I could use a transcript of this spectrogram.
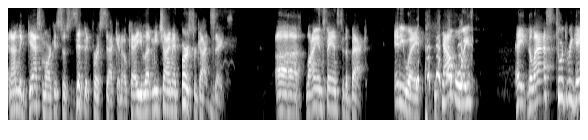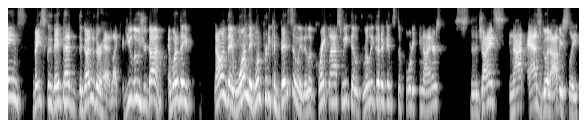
and I'm the guest, Marcus, so zip it for a second, okay? You let me chime in first, for God's sakes. Uh, Lions fans to the back. Anyway, the Cowboys hey, the last two or three games, basically they've had the gun to their head. Like if you lose, you're done. And what have they? Not only they won, they won pretty convincingly. They looked great last week. They looked really good against the 49ers. The Giants not as good, obviously.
